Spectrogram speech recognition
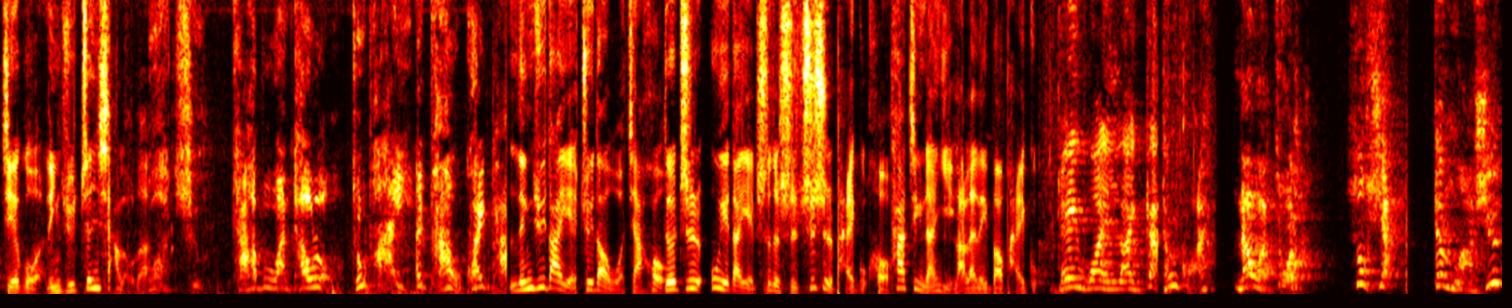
结果邻居真下楼了。我去，他不玩套路，偷牌，快跑，快跑！邻居大爷追到我家后，得知物业大爷吃的是芝士排骨后，他竟然也拿来了一包排骨。给我来个痛快！那我做了，坐下。干嘛去？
